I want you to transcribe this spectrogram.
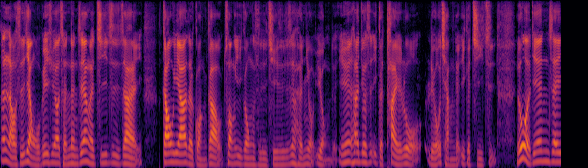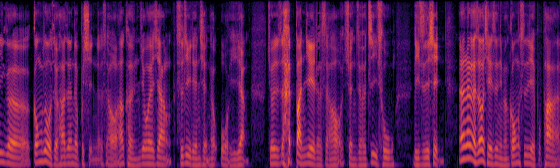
但老实讲，我必须要承认，这样的机制在高压的广告创意公司其实是很有用的，因为它就是一个太弱留强的一个机制。如果今天这一个工作者他真的不行的时候，他可能就会像十几年前的我一样。就是在半夜的时候选择寄出离职信，那 那个时候其实你们公司也不怕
